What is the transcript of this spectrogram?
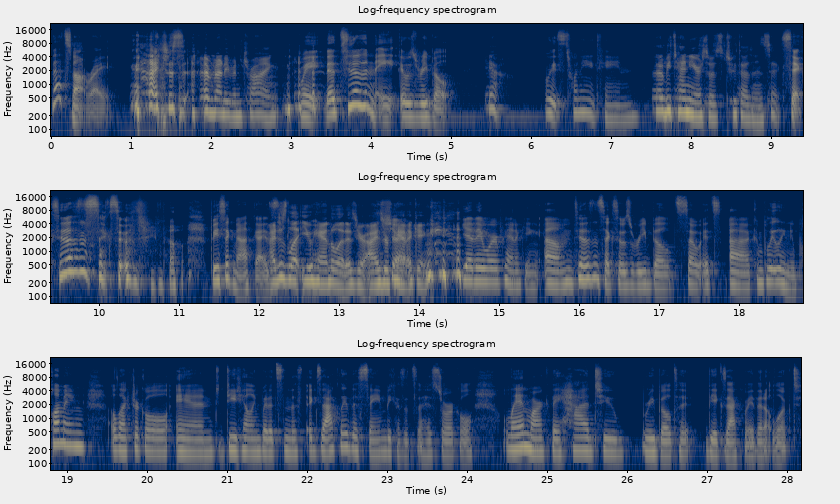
That's not right. I just I'm not even trying. Wait, that's 2008. It was rebuilt. Wait, it's 2018. that would be ten years, so it's 2006. Six. 2006 it was rebuilt. Basic math, guys. I just let you handle it as your eyes are Sure. panicking. yeah, they were panicking. Um, 2006 it was rebuilt, so it's uh, completely new plumbing, electrical, and detailing. But it's in this exactly the same because it's a historical landmark. They had to rebuild it the exact way that it looked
